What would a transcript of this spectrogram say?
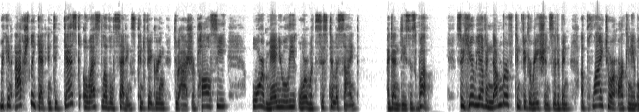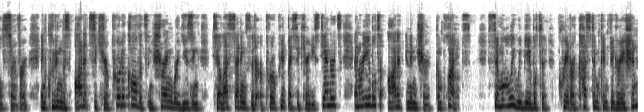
we can actually get into guest OS level settings configuring through Azure Policy or manually or with system assigned identities as well. So here we have a number of configurations that have been applied to our Arc-enabled server, including this audit secure protocol that's ensuring we're using TLS settings that are appropriate by security standards, and we're able to audit and ensure compliance. Similarly, we'd be able to create our custom configuration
